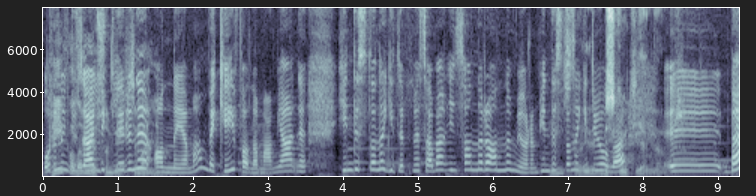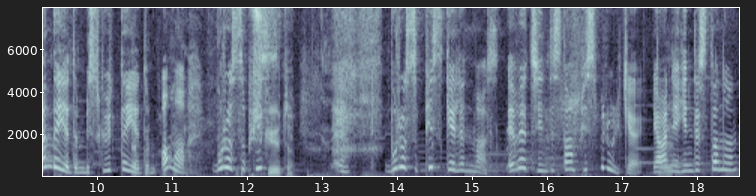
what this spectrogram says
oranın Keyif güzelliklerini anlayamam ve keyif alamam. Yani Hindistan'a gidip mesela ben insanları anlamıyorum. Hindistan'a gidiyorlar. Ee, ben de yedim, bisküvit de yedim ama burası pis. Bisküvit o. Burası pis gelinmez. Evet Hindistan pis bir ülke. Yani Hindistan'ın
